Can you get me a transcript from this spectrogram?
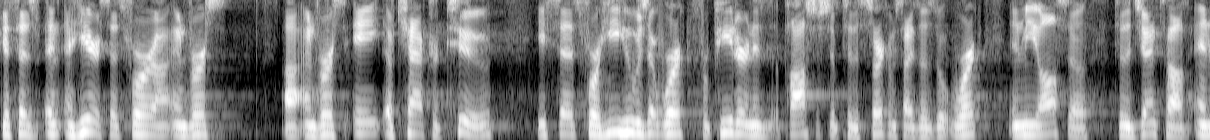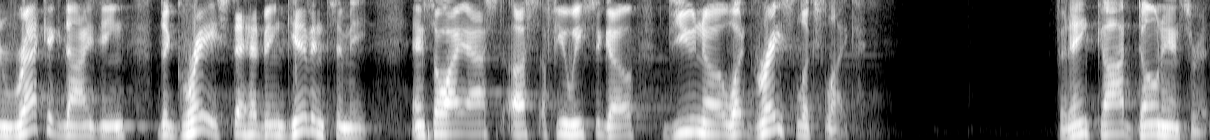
It says, and here it says, for uh, in verse uh, in verse eight of chapter two, he says, "For he who was at work for Peter and his apostleship to the circumcised was at work in me also to the Gentiles, and recognizing the grace that had been given to me." And so I asked us a few weeks ago, "Do you know what grace looks like?" If it ain't God, don't answer it.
